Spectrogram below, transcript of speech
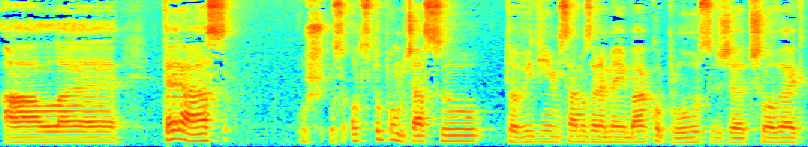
ale teraz už s odstupom času to vidím samozrejme iba ako plus, že človek e,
